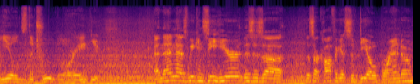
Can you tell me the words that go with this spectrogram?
yields the true glory. You. And then, as we can see here, this is uh, the sarcophagus of Dio Brando.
